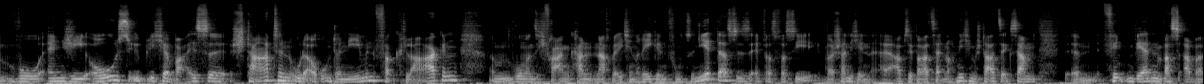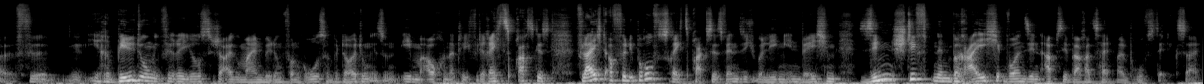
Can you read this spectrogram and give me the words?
wo NGOs üblicherweise Staaten oder auch Unternehmen verklagen, ähm, wo man sich fragen kann, nach welchen Regeln funktioniert das. Das ist etwas, was Sie wahrscheinlich in äh, absehbarer Zeit noch nicht im Staatsexamen ähm, finden werden, was aber für Ihre Bildung, für Ihre juristische Allgemeinbildung von großer Bedeutung ist und eben auch natürlich für die Rechtspraxis, vielleicht auch für die Berufsrechtspraxis, wenn Sie sich überlegen, in welchem sinnstiftenden Bereich wollen Sie in absehbarer Zeit mal berufstätig sein.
